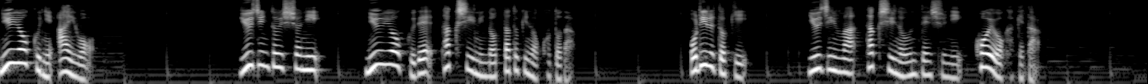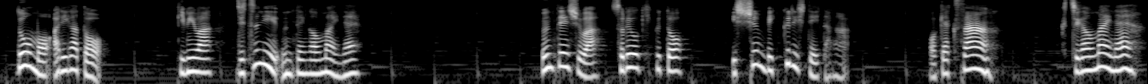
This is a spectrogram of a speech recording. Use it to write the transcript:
ニューヨークに愛を友人と一緒にニューヨークでタクシーに乗った時のことだ。降りる時、友人はタクシーの運転手に声をかけた。どうもありがとう。君は実に運転がうまいね。運転手はそれを聞くと一瞬びっくりしていたが、お客さん、口がうまいね。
